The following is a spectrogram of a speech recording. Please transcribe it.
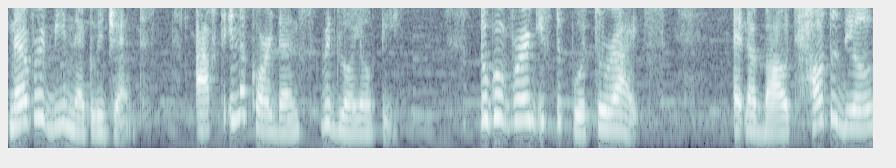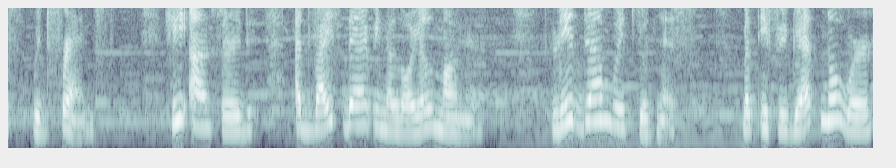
never be negligent. Act in accordance with loyalty. To govern is to put to rights. And about how to deal with friends. He answered, Advise them in a loyal manner. Lead them with goodness. But if you get nowhere,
